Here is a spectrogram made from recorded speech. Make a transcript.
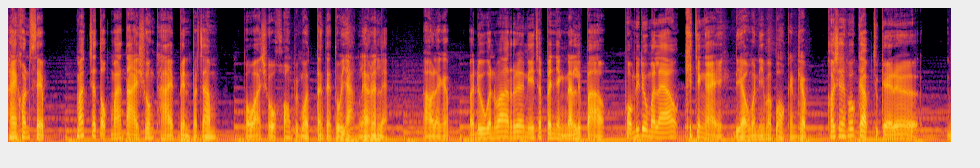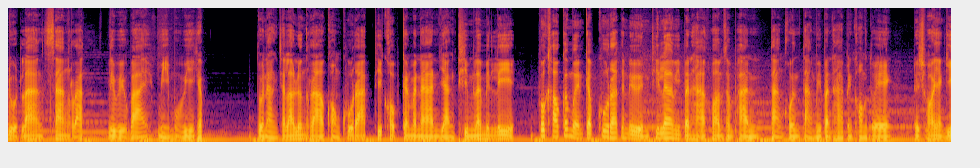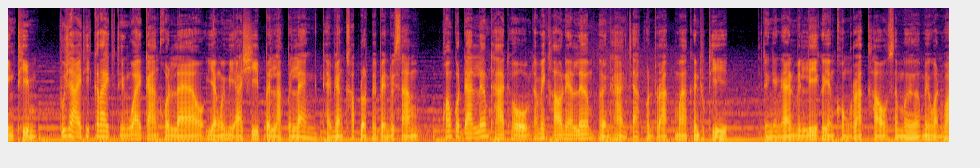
ให้คอนเซปต์ มักจะตกม้าตายช่วงท้ายเป็นประจำ เพราะว่าโชว์ของไปหมดตั้งแต่ตัวอย่างแล้วนั่นแหละ เอาละครับ มาดูกันว่าเรื่องนี้จะเป็นอย่างนั้นหรือเปล่า ผมที่ดูมาแล้วคิดยังไง เดี๋ยววันนี้มาบอกกันครับ ขอเชิญพบกับ Together ดูดล่างสร้างรักรีวิวบายมีมูวี่ครับ ตัวหนังจะเล่าเรื่องราวของคู่รักที่คบกันมานานอย่างทิมและมิลลี่ พวกเขาก็เหมือนกับคู่รักอื่นๆ ที่เริ่มมีปัญหาความสัมพันธ์ ต่างคนต่างมีปัญหาเป็นของตัวเอง โดยเฉพาะอย่างยิ่งทิม ผู้ชายที่ใกล้จะถึงวัยกลางคนแล้ว ยังไม่มีอาชีพเป็นหลักเป็นแหล่ง แถมยังขับรถไม่เป็นด้วยซ้ำความกดดันเริ่มถาโถมทำให้เขาเนี่ยเริ่มเหินห่างจากคนรักมากขึ้นทุกทีแต่ถึงอย่างนั้นมิลลี่ก็ยังคงรักเขาเสมอไม่หวั่นไหว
